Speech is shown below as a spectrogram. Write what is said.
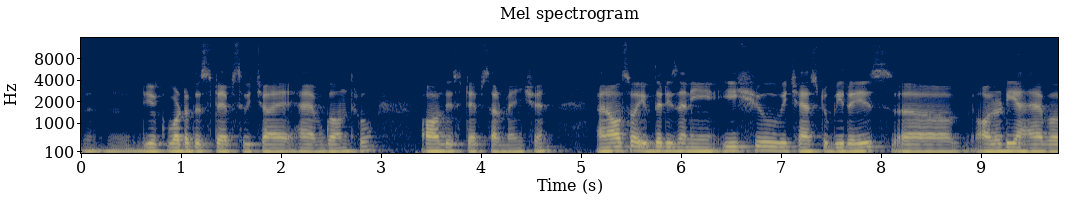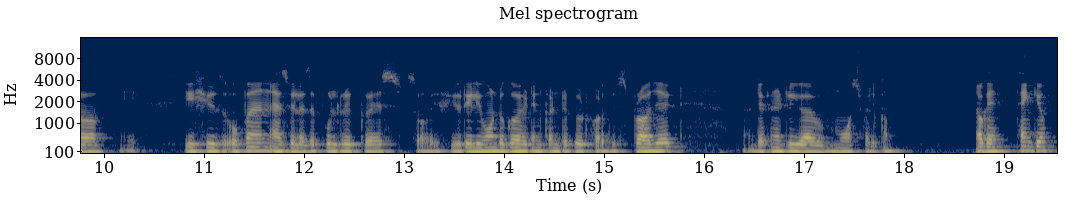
you, what are the steps which i have gone through? All these steps are mentioned. And also if there is any issue which has to be raised uh, already i have a issues open as well as a pull request. So if you really want to go ahead and contribute for this project definitely you are most welcome. Okay thank you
